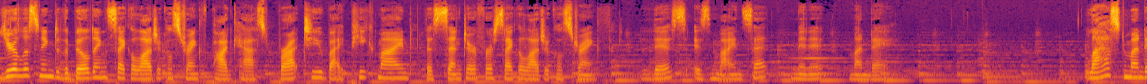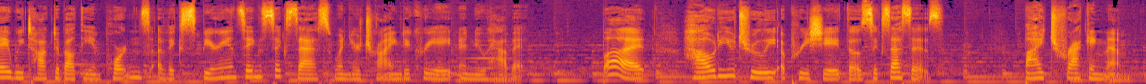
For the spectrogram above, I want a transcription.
You're listening to the Building Psychological Strength podcast brought to you by Peak Mind, the Center for Psychological Strength. This is Mindset Minute Monday. Last Monday, we talked about the importance of experiencing success when you're trying to create a new habit. But how do you truly appreciate those successes? By tracking them.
